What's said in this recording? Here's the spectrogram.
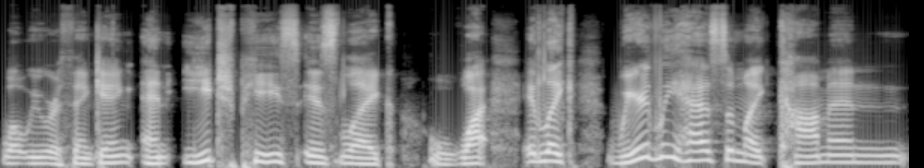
what we were thinking and each piece is like what it like weirdly has some like common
